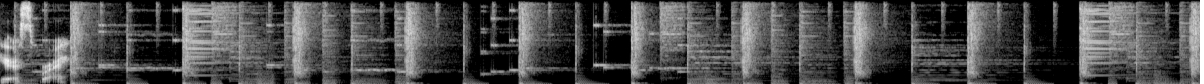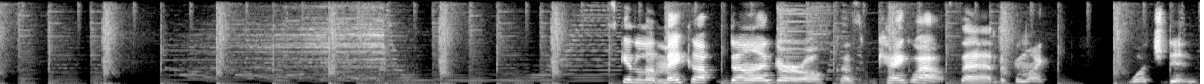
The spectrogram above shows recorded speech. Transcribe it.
hairspray. Get a little makeup done, girl, because we can't go outside looking like what you didn't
